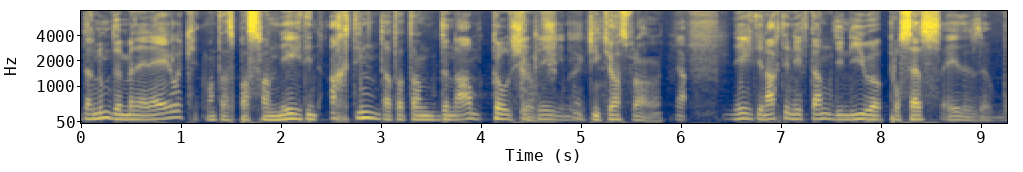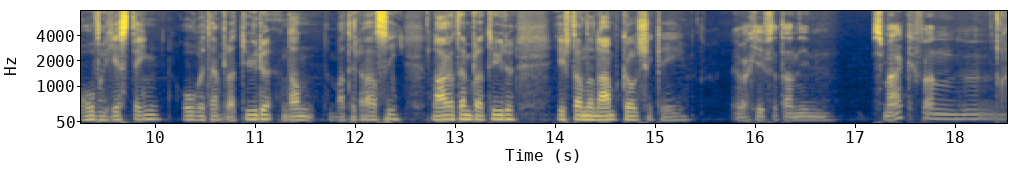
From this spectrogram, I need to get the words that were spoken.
dat noemde men eigenlijk, want dat is pas van 1918 dat dat dan de naam Kulsch gekregen Ik ging het juist vragen. 1918 heeft dan die nieuwe proces, hè, dus de bovengisting, hoge temperaturen en dan de maturatie, lage temperaturen, heeft dan de naam Kulsch gekregen. En wat geeft dat dan in smaak van... eh,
